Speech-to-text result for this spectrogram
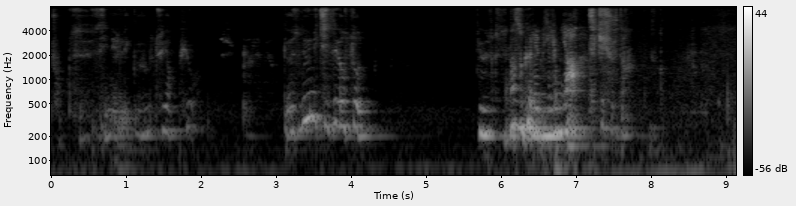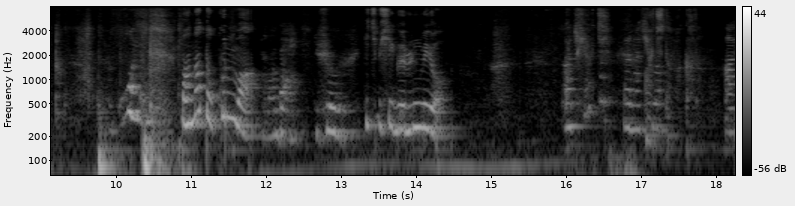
Çok si- sinirli gürültü yapıyor. Gözlüğünü çiziyorsun. Gözlüksüz nasıl görebilirim ya? Çekil şuradan. Bana dokunma. Tamam be. Düşüyor. Hiçbir şey görünmüyor. Aç aç. Ben açmam. Aç da bakalım. Ay.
